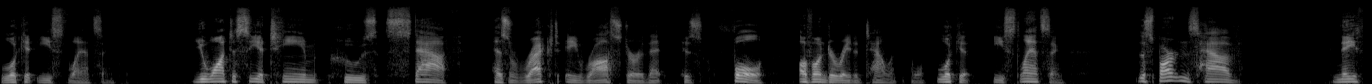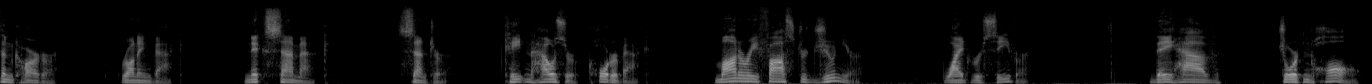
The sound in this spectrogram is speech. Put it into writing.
Look at East Lansing. You want to see a team whose staff has wrecked a roster that is full of underrated talent. Well, look at East Lansing. The Spartans have Nathan Carter, running back, Nick Samac, center, Katin Houser, quarterback, Montorie Foster Jr., wide receiver. They have Jordan Hall,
